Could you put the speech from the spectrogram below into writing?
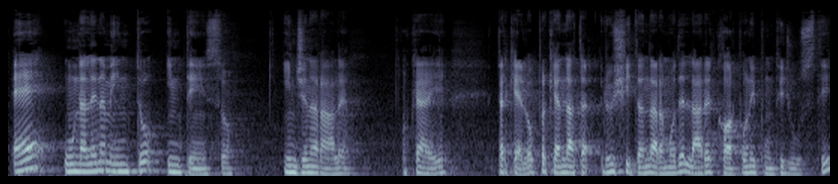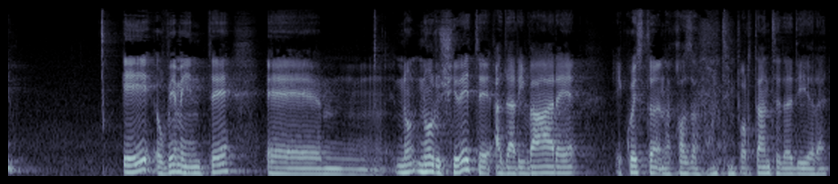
è un allenamento intenso in generale, ok? Perché? Perché andata, riuscite ad andare a modellare il corpo nei punti giusti e ovviamente ehm, non, non riuscirete ad arrivare e questa è una cosa molto importante da dire,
